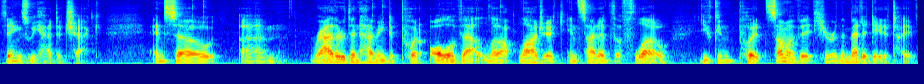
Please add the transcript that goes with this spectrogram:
things we had to check. And so um, rather than having to put all of that lo logic inside of the flow, you can put some of it here in the metadata type.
